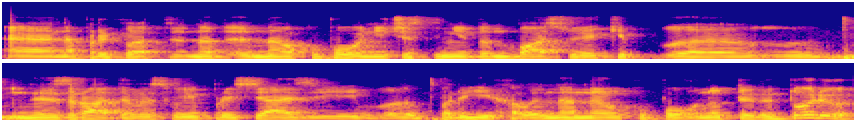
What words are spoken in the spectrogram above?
е, наприклад, на, на окупованій частині Донбасу, які е, не зрадили свої присязі і е, переїхали на неокуповану територію,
